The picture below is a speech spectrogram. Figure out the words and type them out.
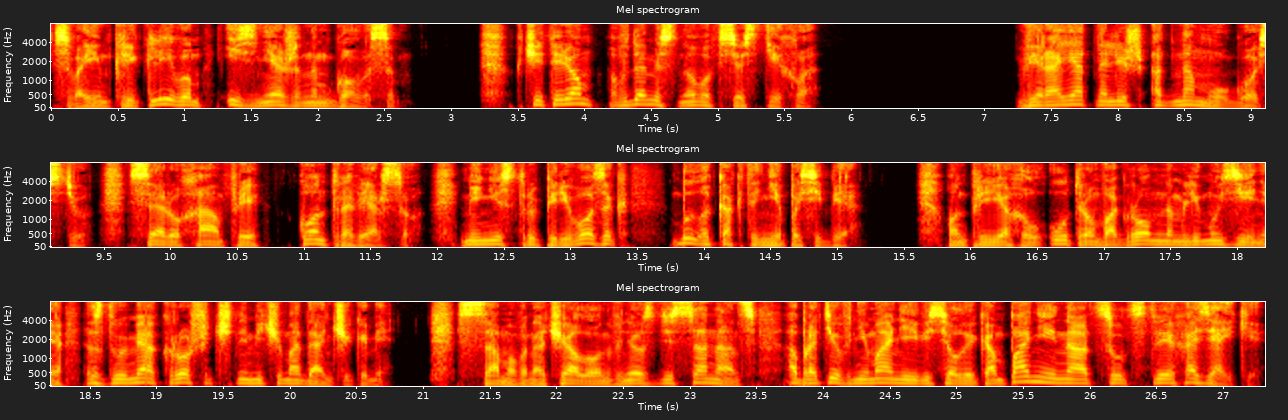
своим крикливым, изнеженным голосом. К четырем в доме снова все стихло. Вероятно, лишь одному гостю, сэру Хамфри Контраверсу, министру перевозок, было как-то не по себе. Он приехал утром в огромном лимузине с двумя крошечными чемоданчиками. С самого начала он внес диссонанс, обратив внимание веселой компании на отсутствие хозяйки.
